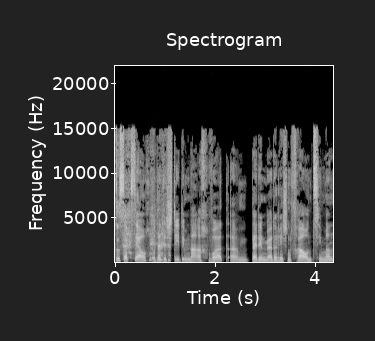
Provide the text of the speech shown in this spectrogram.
Du sagst ja auch, oder das steht im Nachwort ähm, bei den mörderischen Frauenzimmern,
